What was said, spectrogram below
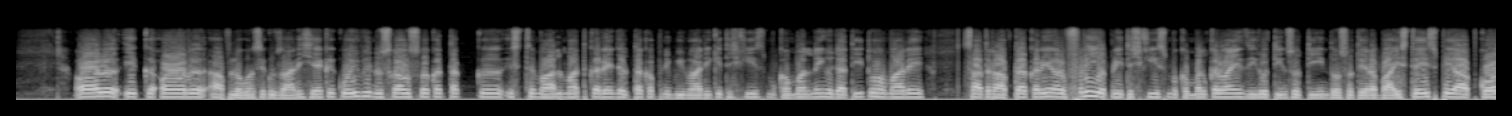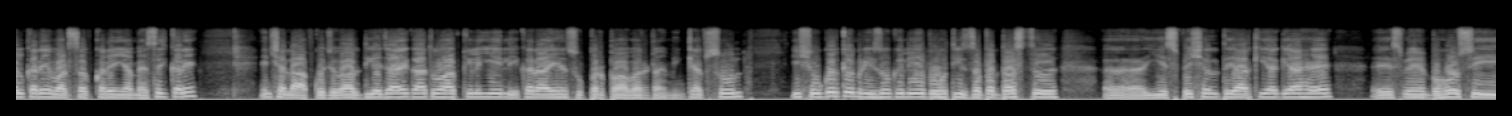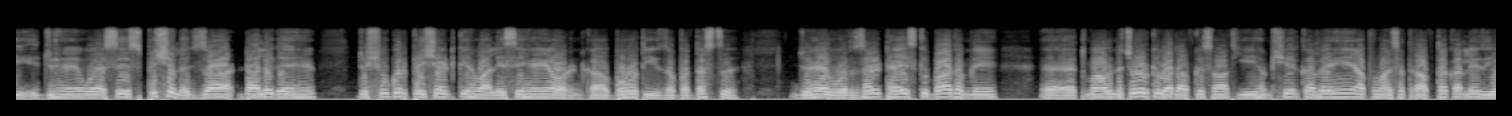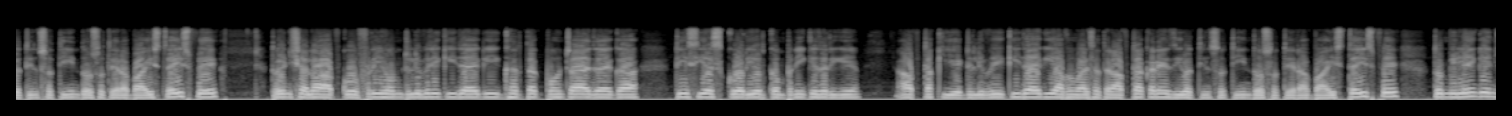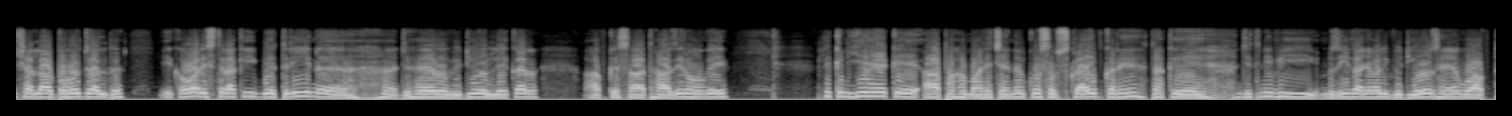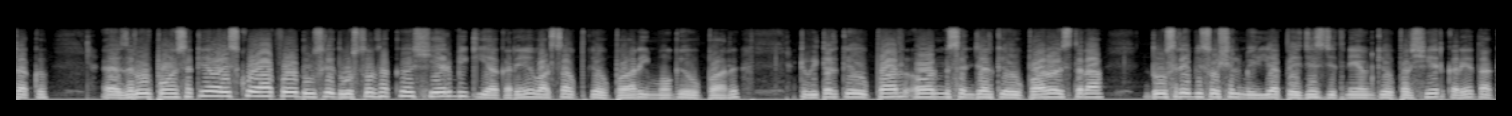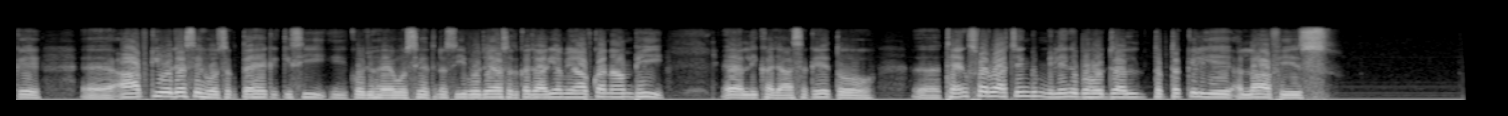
और एक और आप लोगों से गुजारिश है कि कोई भी नुस्खा उस वक्त तक इस्तेमाल मत करें, जब तक अपनी बीमारी की तशखीस मुकम्मल नहीं हो जाती तो हमारे साथ रबता करें और फ्री अपनी तशखीस मुकम्मल करवाएँ। ज़ीरो तीन सौ तीन, दो सौ तेरह, बाईस तेईस पर आप कॉल करें, व्हाट्सअप करें या मैसेज करें। इन आपको जवाब दिया जाएगा। तो आपके लिए लेकर आए हैं सुपर पावर टाइमिंग कैप्सूल। ये शुगर के मरीज़ों के लिए बहुत ही ज़बरदस्त ये स्पेशल तैयार किया गया है। इसमें बहुत सी जो है वो ऐसे स्पेशल अज्जा डाले गए हैं जो शुगर पेशेंट के हवाले से हैं और इनका बहुत ही ज़बरदस्त जो है वो रिज़ल्ट है। इसके बाद हमने तमाम नचोड़ के बाद आपके साथ ये हम शेयर कर रहे हैं। आप हमारे साथ रबता कर लें। ज़ीरो तीन सौ तीन, दो सौ तेरह, बाईस, तेईस पे तो इन आपको फ्री होम डिलीवरी की जाएगी, घर तक पहुँचाया जाएगा T C S courier company के ज़रिए। आप तक ये डिलीवरी की जाएगी। आप हमारे साथ रबता करें ज़ीरो तीन सौ तीन दो सौ तेरह बाईस तेईस पे। तो मिलेंगे इन बहुत जल्द। एक और इस तरह की बेहतरीन जो है वो वीडियो लेकर आपके साथ हाज़िर होंगे। लेकिन ये है कि आप हमारे चैनल को सब्सक्राइब करें ताकि जितनी भी मज़ीद आने वाली वीडियोज़ हैं वो आप तक ज़रूर पहुँच सके और इसको आप दूसरे दोस्तों तक शेयर भी किया करें व्हाट्सअप के ऊपर, ईमो के ऊपर ट्विटर के ऊपर और मैसेंजर के ऊपर और इस तरह दूसरे भी सोशल मीडिया पेजेस जितने हैं उनके ऊपर शेयर करें ताकि आपकी वजह से हो सकता है कि किसी को जो है वो सेहत नसीब हो जाए और सदका जारिया में आपका नाम भी लिखा जा सके। तो थैंक्स फॉर वाचिंग मिलेंगे बहुत जल्द। तब तक के लिए अल्लाह हाफिज़।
